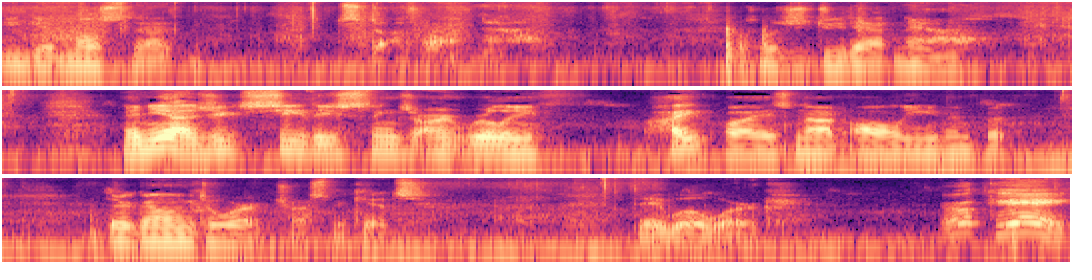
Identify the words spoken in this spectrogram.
and get most of that stuff off now. So we'll just do that now. And yeah, as you can see, these things aren't really height-wise, not all even, but they're going to work, trust me, kids. They will work. Okay.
